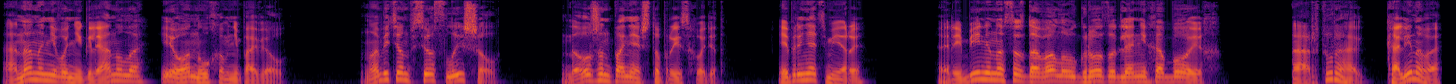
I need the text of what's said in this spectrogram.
она на него не глянула, и он ухом не повел. Но ведь он все слышал. Должен понять, что происходит. И принять меры. Рябинина создавала угрозу для них обоих. А Артура? Калинова?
